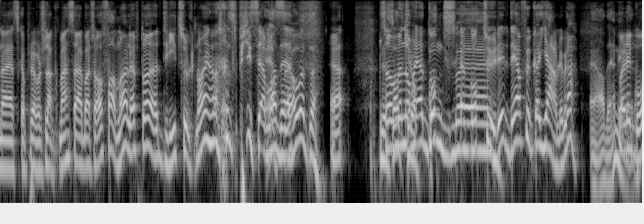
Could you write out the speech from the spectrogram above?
når jeg skal prøve å slanke meg, så er jeg bare sånn Å, faen, nå har jeg løpt, og jeg er dritsulten òg. Spiser jeg Ja, masse. det òg, vet du. Ja. Så, men nå har jeg gått, jeg har gått turer. Det har funka jævlig bra. Ja, det er mye Bare gå,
